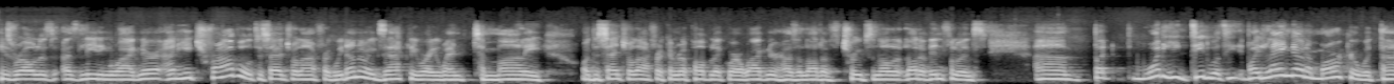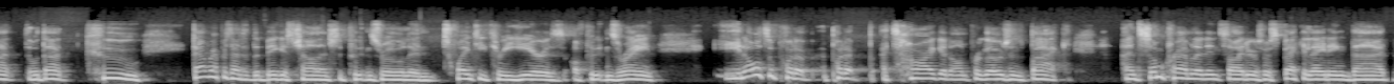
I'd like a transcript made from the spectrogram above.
his role as, as leading Wagner, and he travelled to Central Africa. We don't know exactly where he went to Mali or the Central African Republic, where Wagner has a lot of troops and a lot of influence. Um, but what he did was he, by laying down a marker with that with that coup, that represented the biggest challenge to Putin's rule in 23 years of Putin's reign. It also put a put a, a target on Prigozhin's back, and some Kremlin insiders were speculating that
